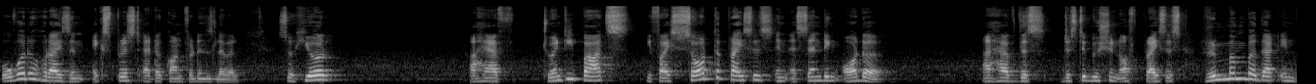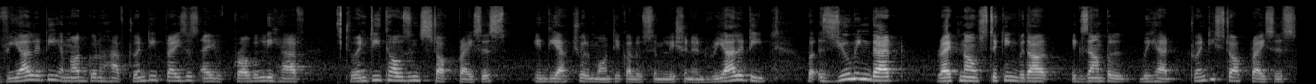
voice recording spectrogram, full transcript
over the horizon expressed at a confidence level. So here I have 20 paths. If I sort the prices in ascending order, I have this distribution of prices. Remember that in reality, I'm not going to have 20 prices. I'll probably have 20,000 stock prices in the actual Monte Carlo simulation. In reality, but assuming that right now sticking with our example we had 20 stock prices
